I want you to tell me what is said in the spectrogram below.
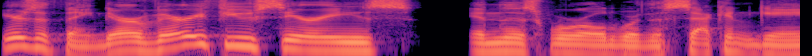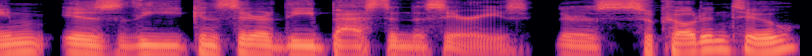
here's the thing: there are very few series in this world where the second game is the considered the best in the series. There's Suikoden two,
